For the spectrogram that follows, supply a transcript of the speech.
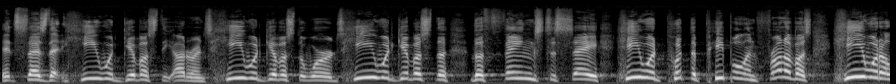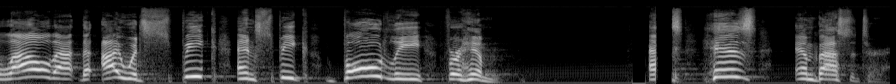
it says that He would give us the utterance, He would give us the words, He would give us the, the things to say, He would put the people in front of us, He would allow that, that I would speak and speak boldly for Him as His ambassador.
